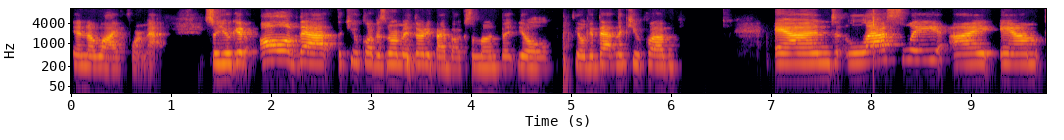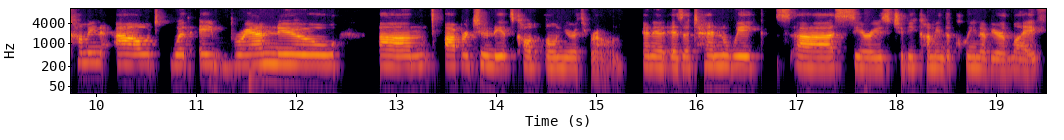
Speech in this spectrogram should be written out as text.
in a live format. So you'll get all of that. The Q Club is normally 35 bucks a month, but you'll you'll get that in the Q Club. And lastly, I am coming out with a brand new um, opportunity. It's called Own Your Throne, and it is a 10 week uh, series to becoming the queen of your life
